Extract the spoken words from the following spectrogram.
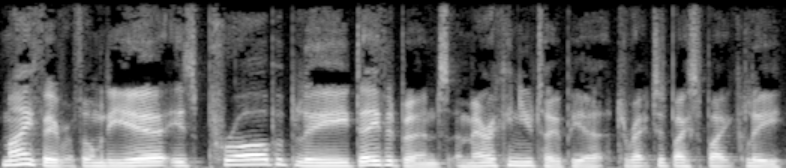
My favourite film of the year is probably David Byrne's American Utopia, directed by Spike Lee.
